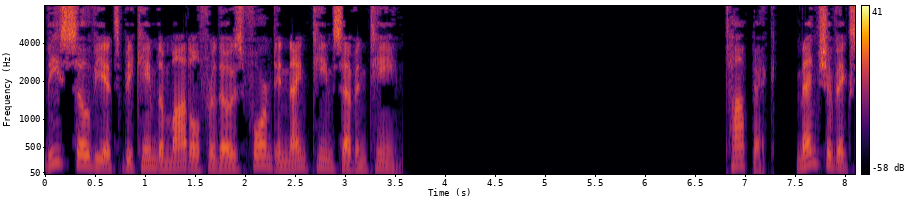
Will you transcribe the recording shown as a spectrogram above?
These Soviets became the model for those formed in 1917. Mensheviks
